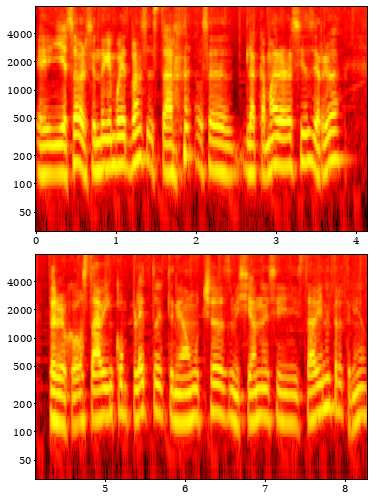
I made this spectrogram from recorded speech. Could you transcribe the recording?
eh, y esa versión de Game Boy Advance está, o sea, la cámara era así desde arriba, pero el juego estaba bien completo y tenía muchas misiones y estaba bien entretenido.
